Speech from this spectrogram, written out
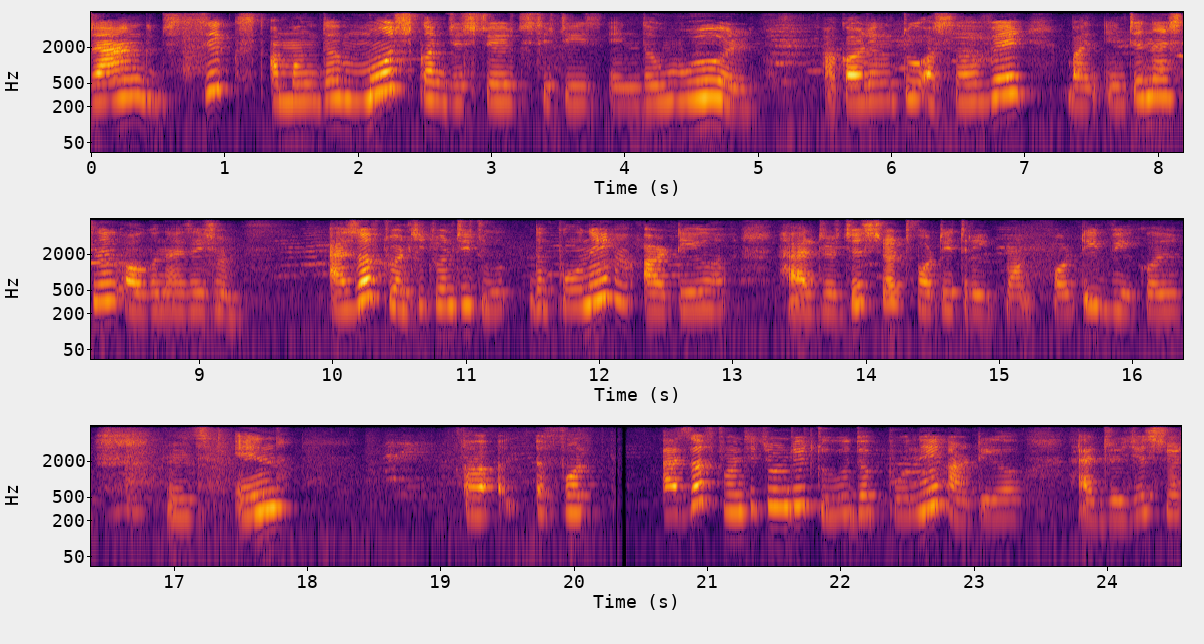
ranked 6th among the most congested cities in the world according to a survey by an international organization. As of 2022, the Pune RTO had registered 43.40 vehicles in uh, for as of 2022, the Pune RTO had registered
